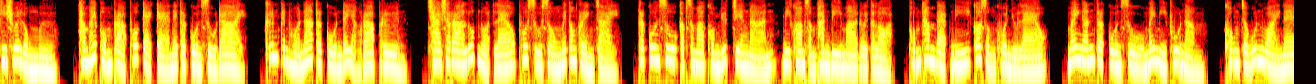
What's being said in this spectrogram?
ที่ช่วยลงมือทำให้ผมปราบพวกแก่ๆในตระกูลซูได้ ขึ้นเป็นหัวหน้าตระกูลได้อย่างราบรื่น ชายชราลูบหนวดแล้วผู้ซูทรงไม่ต้องเกรงใจ ตระกูลซูกับสมาคมยุทธเจียงหนานมีความสัมพันธ์ดีมาโดยตลอด ผมทำแบบนี้ก็สมควรอยู่แล้ว ไม่งั้นตระกูลซูไม่มีผู้นำคงจะวุ่นวายแน่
